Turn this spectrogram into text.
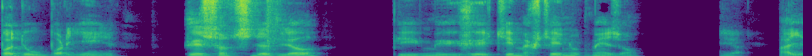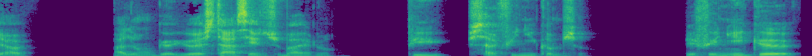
pas d'eau, pas rien. J'ai sorti de là, puis j'ai été m'acheter une autre maison. Yeah. Ailleurs, à Longueuil. Euh, C'était à Saint-Hubert, là. Puis, ça a fini comme ça. J'ai fini que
